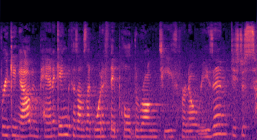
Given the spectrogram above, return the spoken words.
freaking out and panicking because I was like, what if they pulled the wrong teeth for no reason? She's just so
